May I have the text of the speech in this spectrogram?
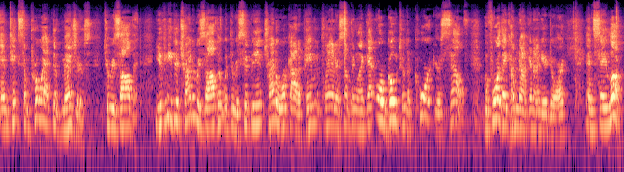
and take some proactive measures to resolve it. You can either try to resolve it with the recipient, try to work out a payment plan or something like that, or go to the court yourself before they come knocking on your door and say, look,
